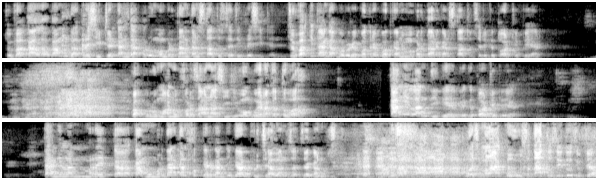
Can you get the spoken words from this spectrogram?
Coba kalau kamu nggak presiden kan nggak perlu mempertahankan status jadi presiden. Coba kita nggak perlu repot-repot karena mempertahankan status jadi ketua DPR. Gak perlu manuver sana sini, wong kue ketua. Kangelan tiga ketua DPR. Kangelan mereka, kamu mempertahankan fakir kan tinggal berjalan saja kan. Wes melaku, status itu sudah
